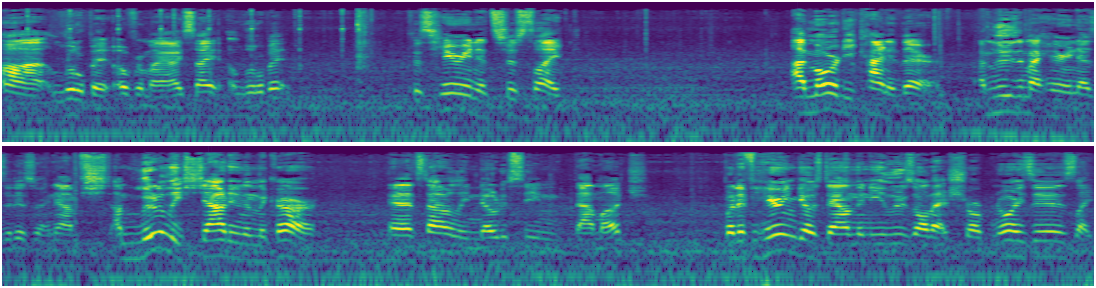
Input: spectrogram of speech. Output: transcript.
uh, a little bit over my eyesight, a little bit. Because hearing, it's just like I'm already kind of there. I'm losing my hearing as it is right now. I'm, sh- I'm literally shouting in the car, and it's not really noticing that much. But if your hearing goes down, then you lose all that sharp noises, like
